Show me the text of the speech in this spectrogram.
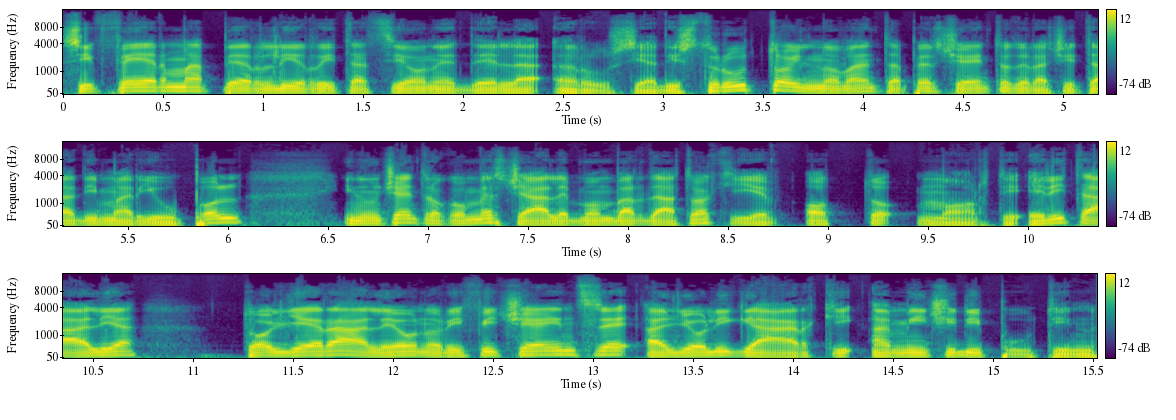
si ferma per l'irritazione della Russia. Distrutto il 90% della città di Mariupol in un centro commerciale bombardato a Kiev, 8 morti. E l'Italia toglierà le onorificenze agli oligarchi amici di Putin.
